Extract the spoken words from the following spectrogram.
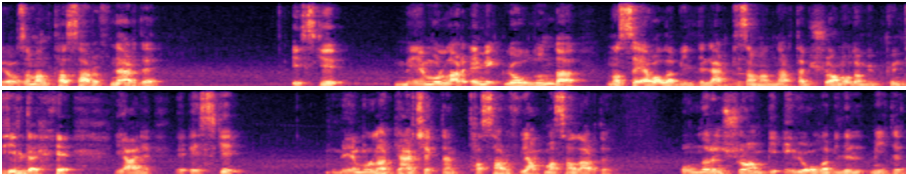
E o zaman tasarruf nerede? Eski memurlar emekli olduğunda nasıl ev alabildiler bir zamanlar? Tabii şu an o da mümkün değil de yani e, eski memurlar gerçekten tasarruf yapmasalardı onların şu an bir evi olabilir miydi?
